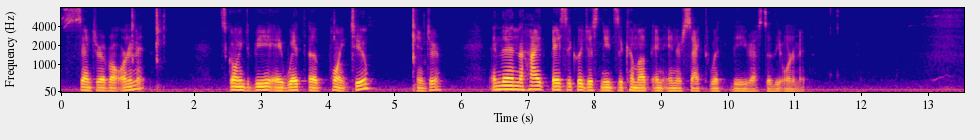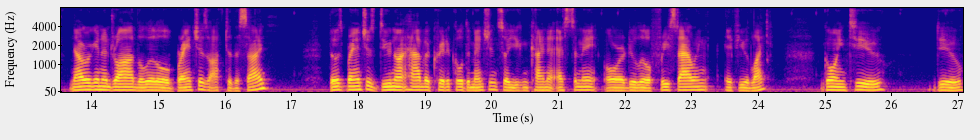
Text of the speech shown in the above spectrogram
Center of our ornament. It's going to be a width of 0.2 enter. And then the height basically just needs to come up and intersect with the rest of the ornament. Now we're going to draw the little branches off to the side. Those branches do not have a critical dimension, so you can kind of estimate or do a little freestyling if you'd like. Going to do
